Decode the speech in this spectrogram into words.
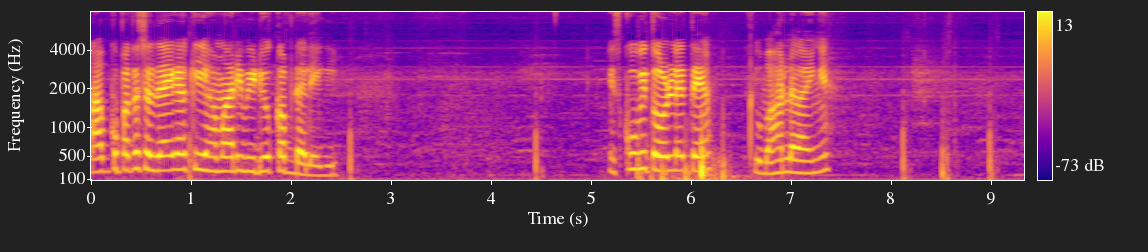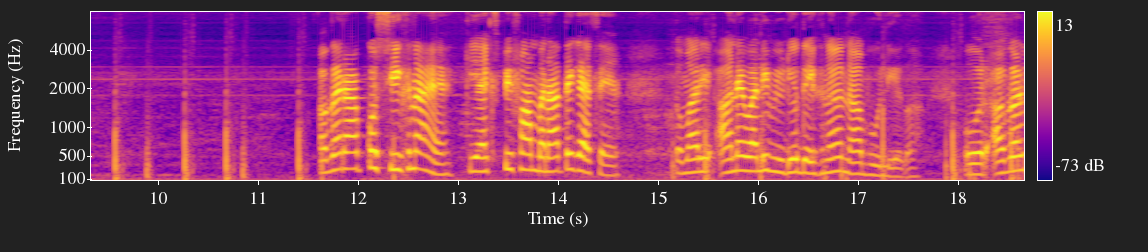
आपको पता चल जाएगा कि हमारी वीडियो कब डलेगी। इसको भी तोड़ लेते हैं, इसको बाहर लगाएँगे। अगर आपको सीखना है कि एक्सपी फार्म बनाते कैसे हैं तो हमारी आने वाली वीडियो देखना ना भूलिएगा। और अगर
